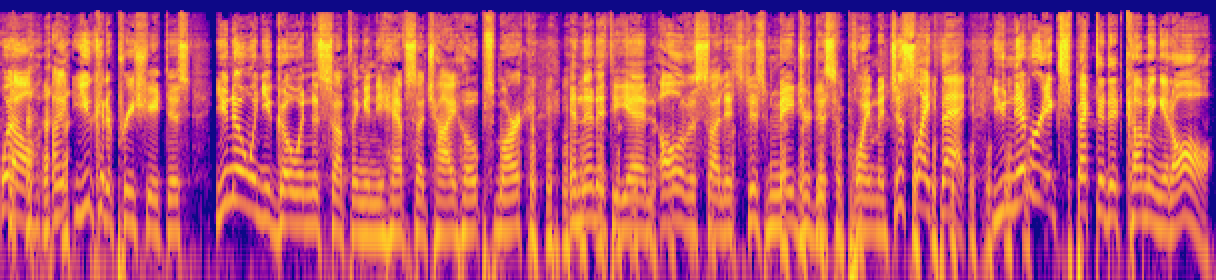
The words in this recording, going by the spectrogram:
Well, uh, you could appreciate this. You know, when you go into something and you have such high hopes, Mark, and then at the end, all of a sudden, it's just major disappointment, just like that. You never expected it coming at all.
